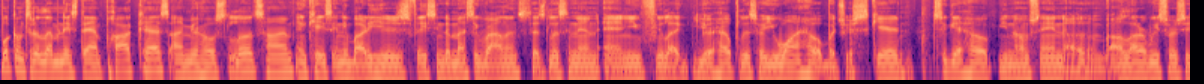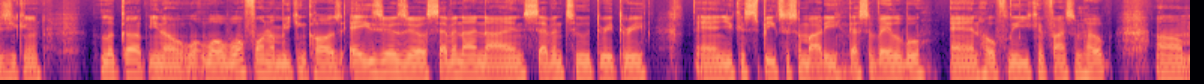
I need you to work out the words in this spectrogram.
Welcome to the Lemonade Stand podcast. I'm your host, Lil Time. In case anybody here is facing domestic violence that's listening and you feel like you're helpless or you want help, but you're scared to get help, you know what I'm saying? Uh, a lot of resources you can look up. You know, well, one phone number you can call is 800-799-7233 and you can speak to somebody that's available and hopefully you can find some help. Um,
